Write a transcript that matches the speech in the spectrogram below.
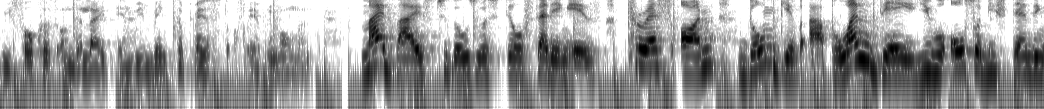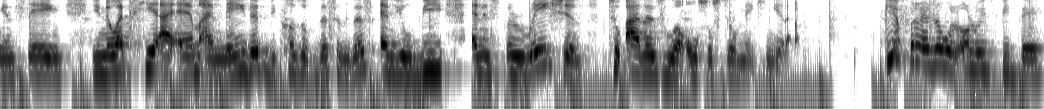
We focus on the light and we make the best of every moment. My advice to those who are still studying is press on, don't give up. One day you will also be standing and saying, you know what, here I am, I made it because of this and this, and you'll be an inspiration to others who are also still making it up. Peer pressure will always be there.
